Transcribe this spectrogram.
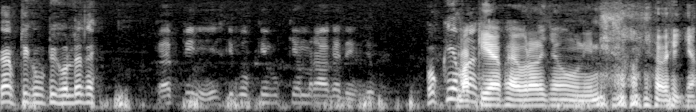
कैप्टी कुप्टी खोल लेते कैप्टी नहीं इसकी बुक्की बुक्की मरा के देख लो ਬੋਕੀ ਮੈਂ ਬਾਕੀ ਆ ਫਾਈਬਰ ਵਾਲੇ ਚ ਹੋਣੀ ਨਹੀਂ ਸਮਝ ਆਵੇਗੀਆਂ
